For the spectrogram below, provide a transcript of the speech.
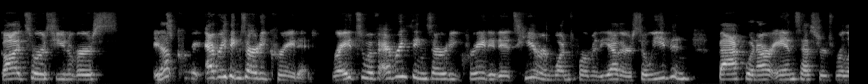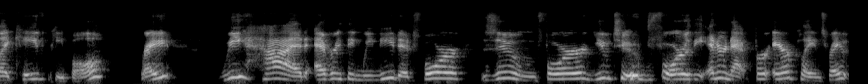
God, source, universe, it's Yep. cre- everything's already created, right? So if everything's already created, it's here in one form or the other. So even back when our ancestors were like cave people, right? We had everything we needed for Zoom, for YouTube, for the internet, for airplanes, right?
